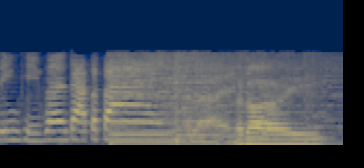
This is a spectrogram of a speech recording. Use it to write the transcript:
星评分，大家拜拜，拜拜，拜拜。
